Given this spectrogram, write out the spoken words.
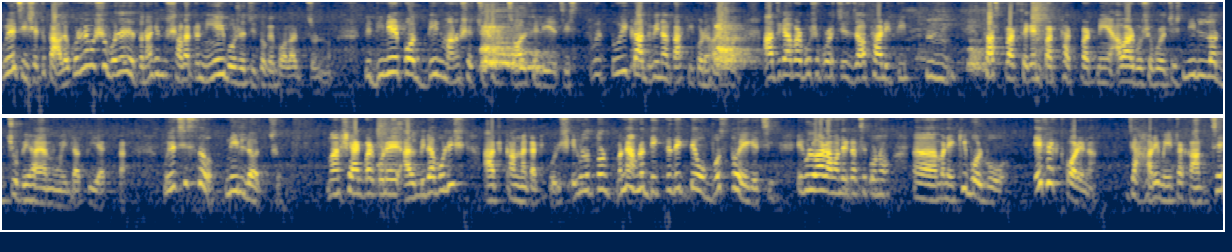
বুঝেছিস? একটু কালো করলে অবশ্য বোঝা যেত না, কিন্তু সাদাটা নিয়েই বসেছি তোকে বলার জন্য। তুই দিনের পর দিন মানুষের চোখে জল ফেলিয়েছিস। তুই তুই কাঁদবি না তা কী করে হয়? আজকে আবার বসে পড়েছিস যথারীতি। হুম first part second part third part নিয়ে আবার বসে পড়েছিস। নির্লজ্জ বেহায়া মহিলা তুই একটা। বুঝেছিস তো? নির্লজ্জ। মাসে একবার করে আলবিদা বলিস আর কান্নাকাটি করিস। এগুলো তোর মানে আমরা দেখতে দেখতে অভ্যস্ত হয়ে গেছি। এগুলো আর আমাদের কাছে কোনো মানে কি বলব এফেক্ট করে না। যে, আহারে, মেয়েটা কাঁদছে?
